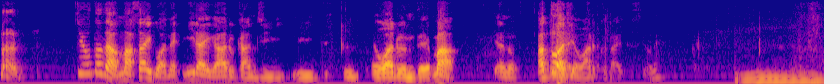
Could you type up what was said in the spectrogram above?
まあ、一応ただ、まあ最後はね、未来がある感じで終わるんで、まあ、あの、後味は悪くないですよね。うん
